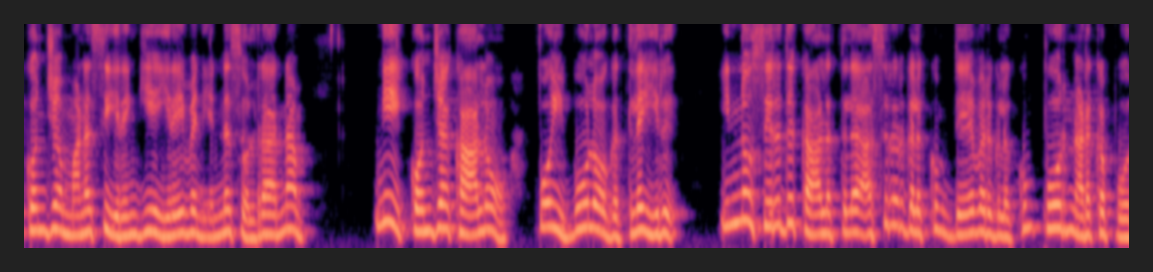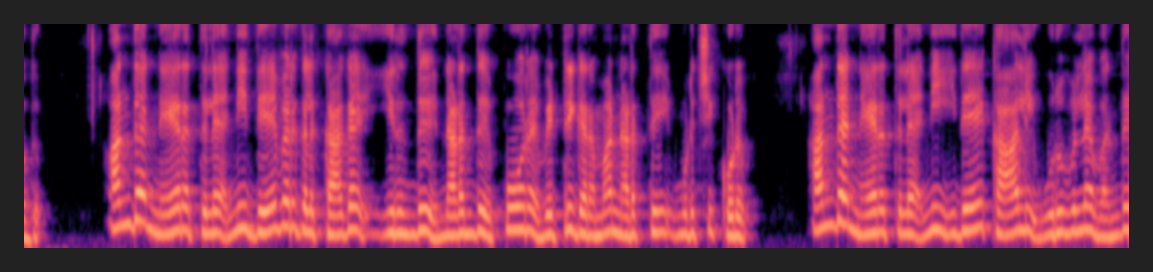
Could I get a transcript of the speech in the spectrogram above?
கொஞ்சம் மனசு இறங்கிய இறைவன் என்ன சொல்றார்னா நீ கொஞ்ச காலம் போய் பூலோகத்தில் இரு. இன்னும் சிறிது காலத்தில் அசுரர்களுக்கும் தேவர்களுக்கும் போர் நடக்க போகுது. அந்த நேரத்தில் நீ தேவர்களுக்காக இருந்து நடந்து போரை வெற்றிகரமாக நடத்தி முடிச்சு கொடு. அந்த நேரத்தில் நீ இதே காளி உருவில் வந்து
